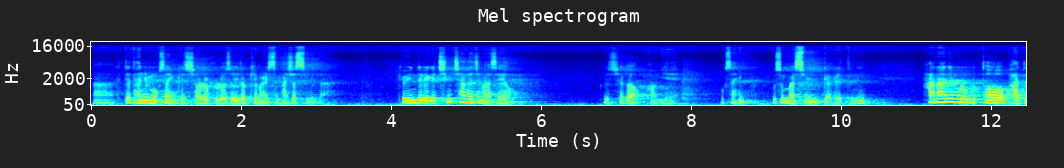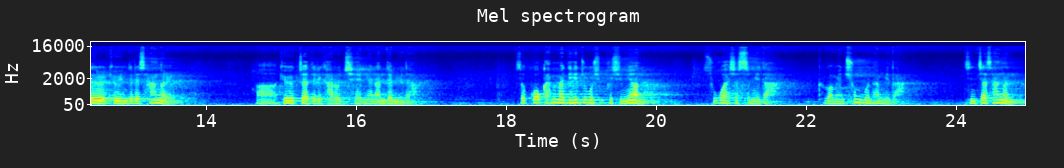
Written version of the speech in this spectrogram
아, 그때 담임 목사님께서 저를 불러서 이렇게 말씀하셨습니다. 교인들에게 칭찬하지 마세요. 그래서 제가 아, 예 목사님 무슨 말씀입니까? 그랬더니 하나님으로부터 받을 교인들의 상을 아, 교육자들이 가로채면 안 됩니다. 그래서 꼭 한마디 해주고 싶으시면 수고하셨습니다. 그거면 충분합니다. 진짜 상은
